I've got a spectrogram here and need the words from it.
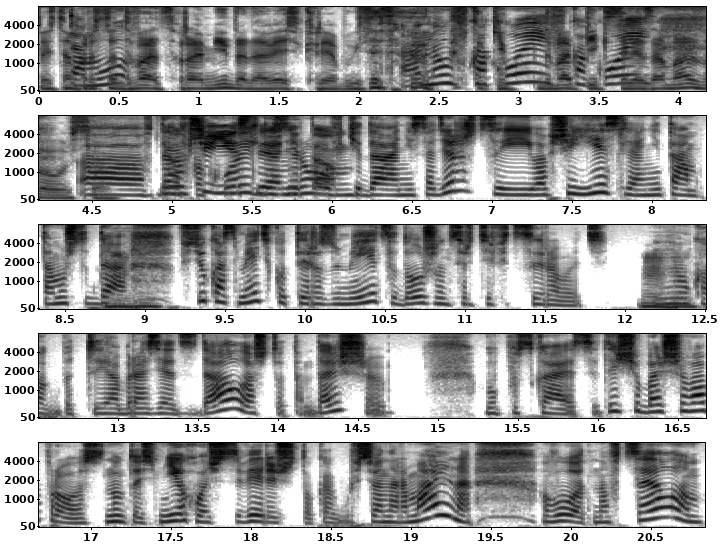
есть там тому... просто два церамида на весь крем где-то? А, ну, в какой... Два в какой, пикселя замазал, и все. А, да, и вообще, в какой если они там... да, они содержатся, и вообще, если они там. Потому что, да, угу. всю косметику ты, разумеется, должен сертифицировать. Угу. Ну, как бы ты образец сдал, а что там дальше выпускается. Это еще большой вопрос. Ну, то есть мне хочется верить, что как бы все нормально, вот, но в целом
